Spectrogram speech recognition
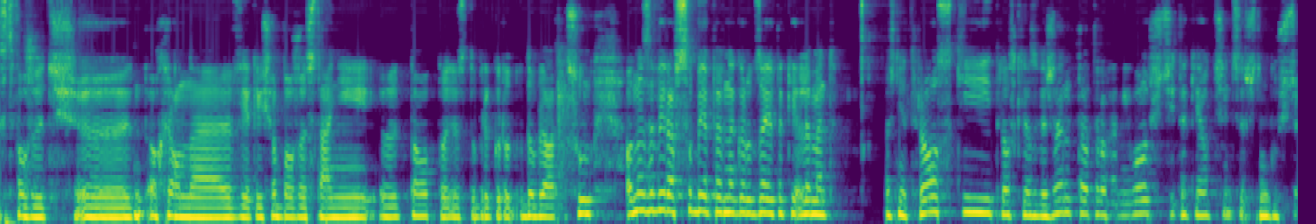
stworzyć e, ochronę w jakiejś oborze stani, e, to to jest ro- dobra sól. Ona zawiera w sobie pewnego rodzaju taki element właśnie troski, troski o zwierzęta, trochę miłości, takie w tym guście.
